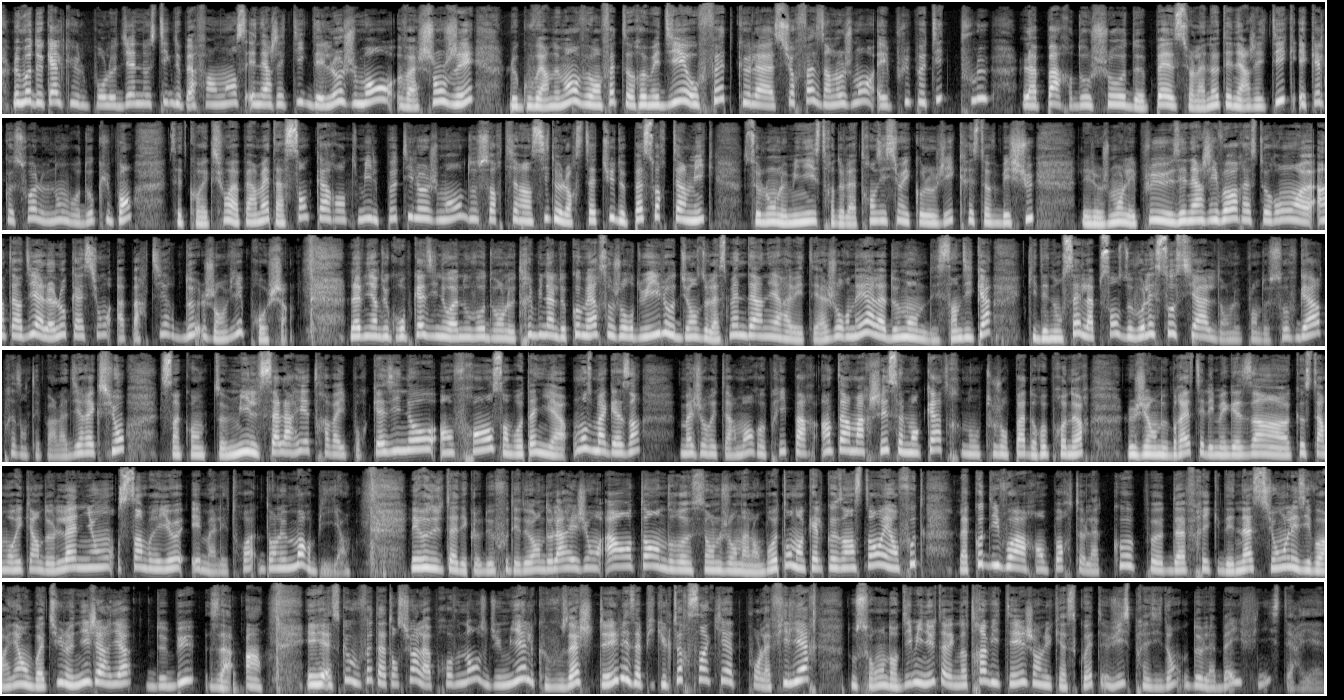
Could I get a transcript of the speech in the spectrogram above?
Le mode de calcul pour le diagnostic de performance énergétique des logements va changer. Le gouvernement veut en fait remédier au fait que la surface d'un logement est plus petite, plus la part d'eau chaude pèse sur la note énergétique et quel que soit le nombre d'occupants. Cette correction va permettre à 140 000 petits logements de sortir ainsi de leur statut de passoire thermique, selon le ministre de la Transition écologique, Christophe Les logements les plus énergivores resteront euh, interdits à la location à partir de janvier prochain. L'avenir du groupe Casino à nouveau devant le tribunal de commerce aujourd'hui. L'audience de la semaine dernière avait été ajournée à la demande des syndicats qui dénonçaient l'absence de volet social dans le plan de sauvegarde présenté par la direction. 50 000 salariés travaillent pour Casino. En France, en Bretagne, il y a 11 magasins majoritairement repris par Intermarché. Seulement 4 n'ont toujours pas de repreneur. Le géant de Brest et les magasins De Lannion, Saint-Brieuc et Malétroit dans le Morbihan. Les résultats des clubs de foot et de hand de la région à entendre dans le journal en breton dans quelques instants. Et en foot, la Côte d'Ivoire remporte la Coupe d'Afrique des Nations. Les Ivoiriens ont battu le Nigeria de buts à 1. Et est-ce que vous faites attention à la provenance du miel que vous achetez? Les apiculteurs s'inquiètent pour la filière. Nous serons dans 10 minutes avec notre invité Jean-Luc Asquette, vice-président de l'abeille finistérienne.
